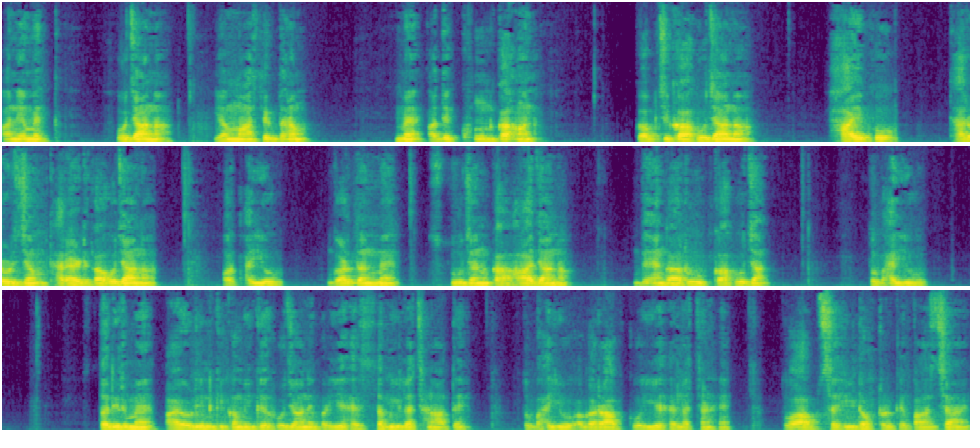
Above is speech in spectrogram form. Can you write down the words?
अनियमित हो जाना या मासिक धर्म में अधिक खून का आना, कब्ज का हो जाना हाइपो थायरॉइडिज्म थायराइड का हो जाना और भाइयों, गर्दन में सूजन का आ जाना। गहंगा रोग का हो जाना। तो भाइयों, शरीर में आयोडीन की कमी के हो जाने पर यह सभी लक्षण आते हैं। तो भाइयों, अगर आपको यह लक्षण है तो आप सही डॉक्टर के पास जाएँ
